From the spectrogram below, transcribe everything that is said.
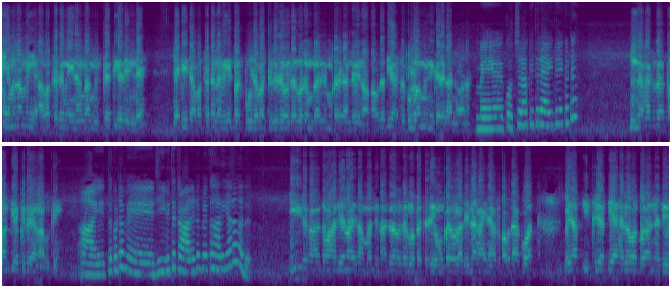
එහෙමනම් මේ අවසර මේ නංගන් විස්තර ටික දෙන්නේ වැඩිට අවශ්‍ය කරන වේදවත් පූජාවත් පිළිවෙල දරුවට මුදල් යොමු කරගන්න වෙනවා. කවුද දිහාට පුළුවන් වෙන්නේ කරගන්නවා නම්? මේ කොච්චරක් විතර ඇයිද ඒකට? 10000 පන්තියක් විතර යනවා පුතේ. ආ එතකොට මේ ජීවිත කාලෙට මේක හරියනවද? ඊට කාලේ තමයි හරියනවා. ඒ සම්බන්ධයෙන් අදලා දරුව පැත්තට යොමු කරලා දෙන්නම්. අය නැවත කවදාකවත් වෙනත් දිහා හැරලවත් බලන්නේ නැති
